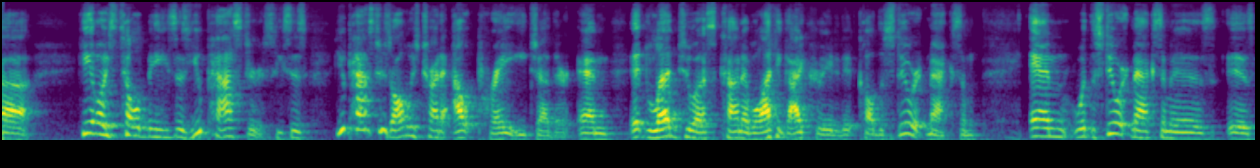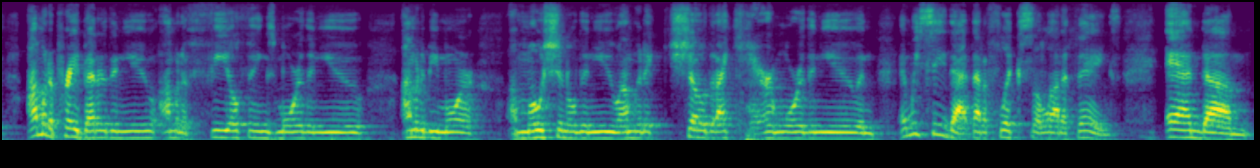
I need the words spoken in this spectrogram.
he always told me, he says, You pastors, he says, you pastors always try to outpray each other. And it led to us kind of, well, I think I created it called the Stewart Maxim. And what the Stewart Maxim is, is I'm going to pray better than you. I'm going to feel things more than you. I'm going to be more emotional than you. I'm going to show that I care more than you. And, and we see that, that afflicts a lot of things. And, um,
